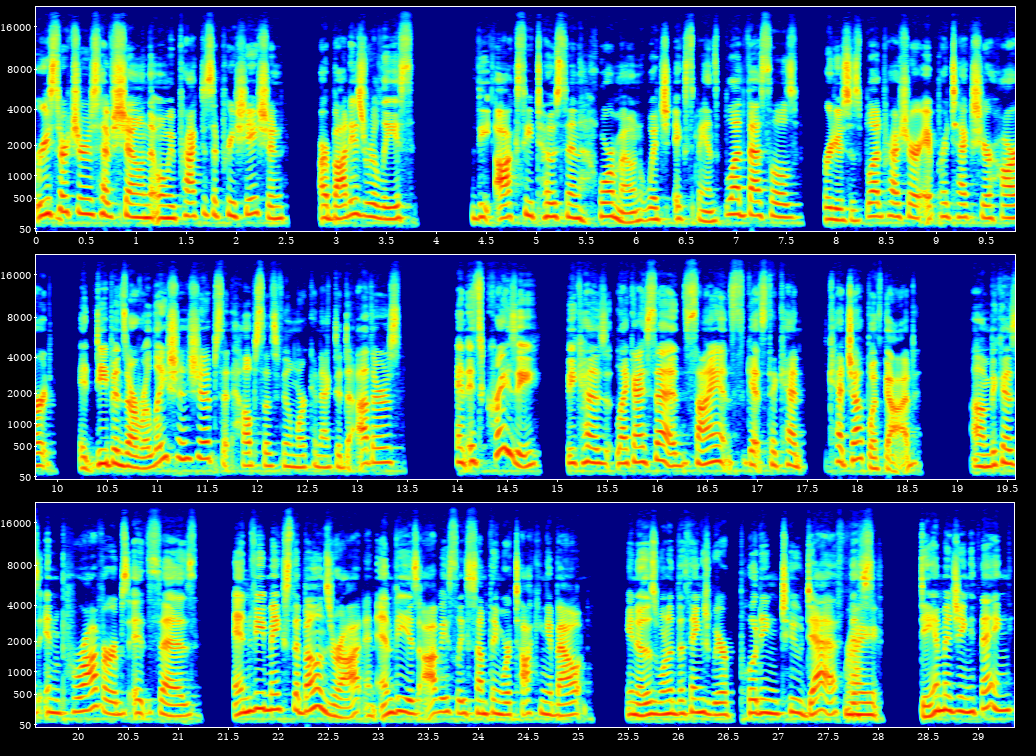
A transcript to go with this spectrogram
Researchers have shown that when we practice appreciation, our bodies release the oxytocin hormone, which expands blood vessels, reduces blood pressure, it protects your heart, it deepens our relationships, it helps us feel more connected to others. And it's crazy because, like I said, science gets to ca- catch up with God. Um, because in Proverbs, it says, envy makes the bones rot. And envy is obviously something we're talking about. You know, this is one of the things we're putting to death, this damaging thing.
